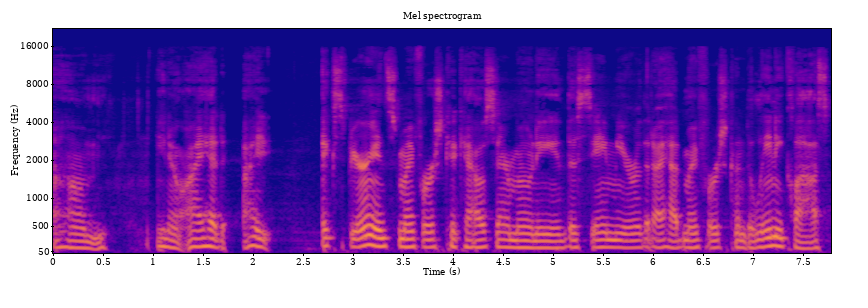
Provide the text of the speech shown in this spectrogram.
um, you know, I had, I, experienced my first cacao ceremony the same year that I had my first Kundalini class.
